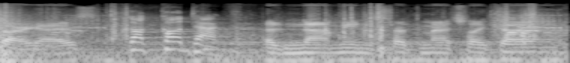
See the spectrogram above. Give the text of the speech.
Sorry guys. Got contact. I did not mean to start the match like that.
